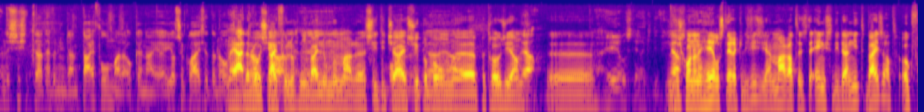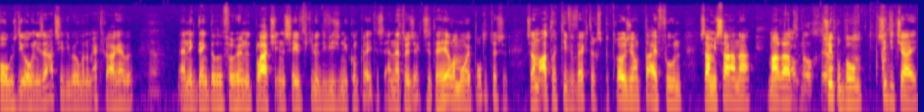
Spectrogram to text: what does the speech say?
en dus dat hebben we nu dan Typhoon, maar ook uh, nou, ja, Jots Klaai zit er nog. Maar ja, daar wil ik Typhoon nog niet eh, bij noemen. Maar eh City Superbon, Chai, ja, Superbon, ja. eh, Petrosian. Ja. eh, heel sterke divisie. Het is gewoon een hele sterke divisie. En Marat is de enige die daar niet bij zat. Ook volgens die organisatie, die wilden hem echt graag hebben. En ik denk dat het voor hun het plaatje in de 70 kilo divisie nu compleet is. En net wat je zegt, er zitten hele mooie potten tussen. Het zijn allemaal attractieve vechters. Petrosian, Typhoon, Samisana, Marat, Ook nog, ja. Superbon, City Chai.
